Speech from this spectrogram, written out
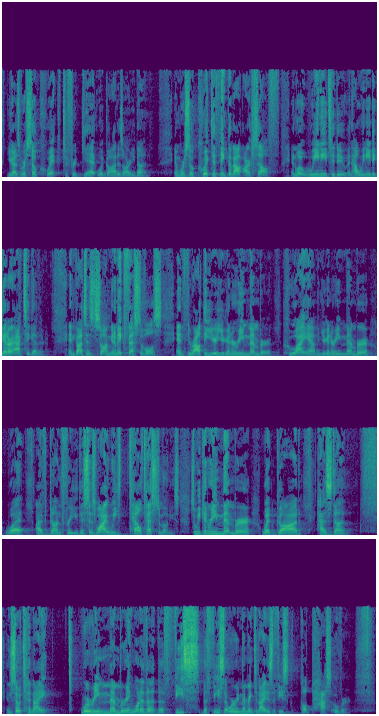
You guys, we're so quick to forget what God has already done. And we're so quick to think about ourselves and what we need to do and how we need to get our act together. And God says, So I'm going to make festivals, and throughout the year, you're going to remember who I am, and you're going to remember what I've done for you. This is why we tell testimonies, so we can remember what God has done. And so tonight, we're remembering one of the, the feasts, the feast that we're remembering tonight is the feast called Passover.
